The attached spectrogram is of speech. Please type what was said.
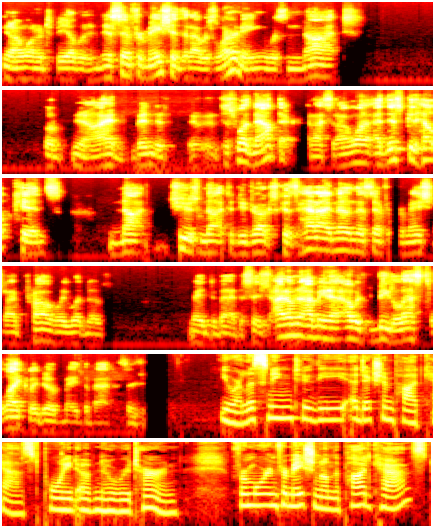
you know I wanted to be able to. This information that I was learning was not. Well, you know, I had been to. It just wasn't out there, and I said I want. This could help kids not choose not to do drugs because had I known this information, I probably wouldn't have made the bad decision. I don't know. I mean, I would be less likely to have made the bad decision. You are listening to the Addiction Podcast, Point of No Return. For more information on the podcast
